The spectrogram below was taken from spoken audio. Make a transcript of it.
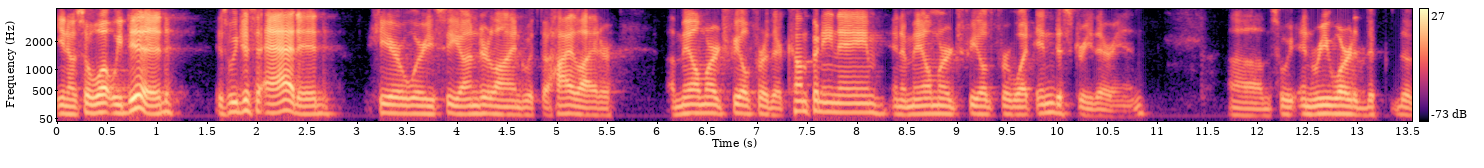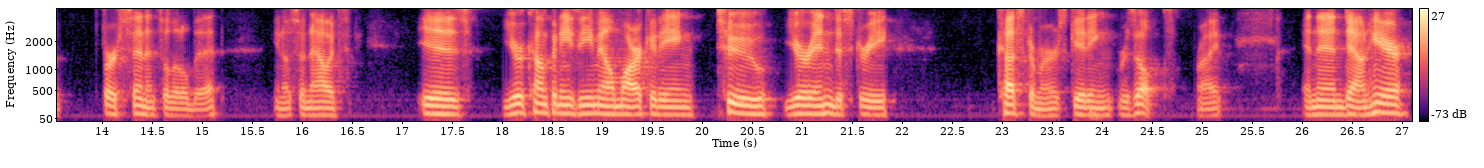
you know, so what we did is we just added here where you see underlined with the highlighter a mail merge field for their company name and a mail merge field for what industry they're in. Um, so we and reworded the the first sentence a little bit. You know, so now it's is your company's email marketing to your industry customers getting results, right? And then down here,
